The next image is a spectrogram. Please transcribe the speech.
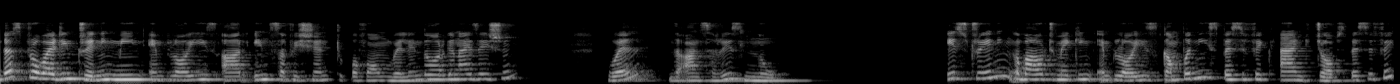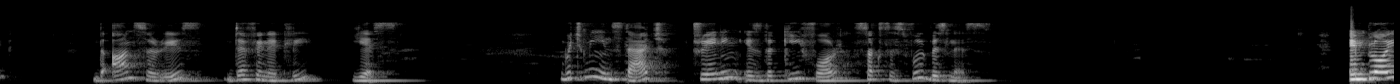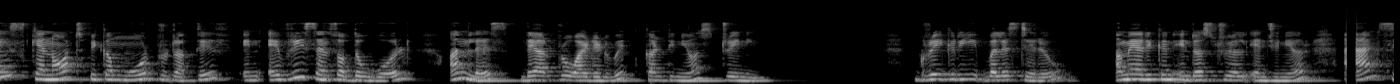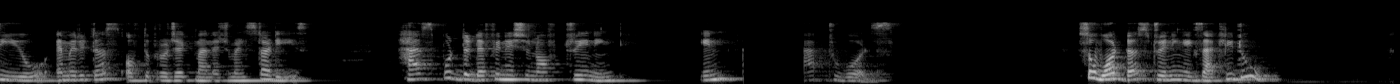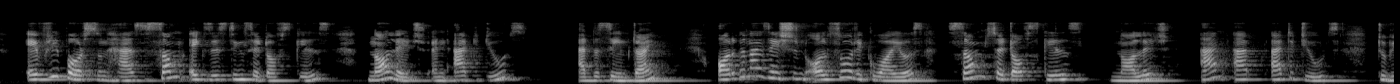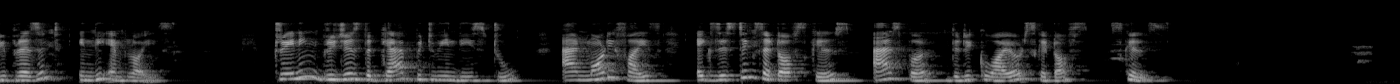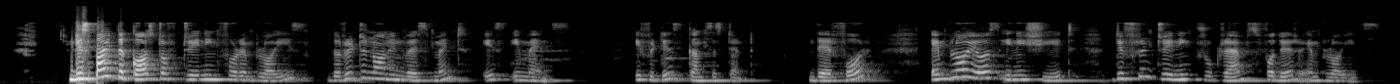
Does providing training mean employees are insufficient to perform well in the organization? Well, the answer is no. Is training about making employees company specific and job specific? The answer is definitely yes. Which means that training is the key for successful business. Employees cannot become more productive in every sense of the word unless they are provided with continuous training. Gregory Ballesteros, American industrial engineer and CEO emeritus of the Project Management Studies, has put the definition of training in apt words. So what does training exactly do? Every person has some existing set of skills, knowledge and attitudes. At the same time, organization also requires some set of skills, knowledge and attitudes to be present in the employees. Training bridges the gap between these two and modifies existing set of skills as per the required set of skills. Despite the cost of training for employees, the return on investment is immense. if it is consistent. Therefore, employers initiate different training programs for their employees.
